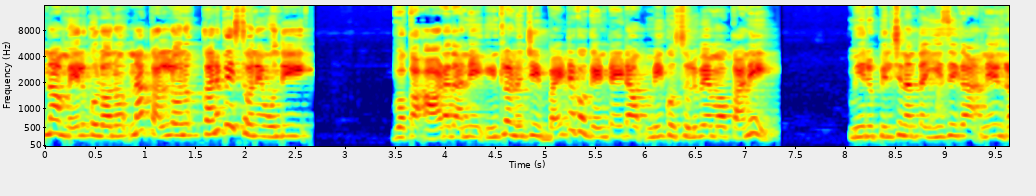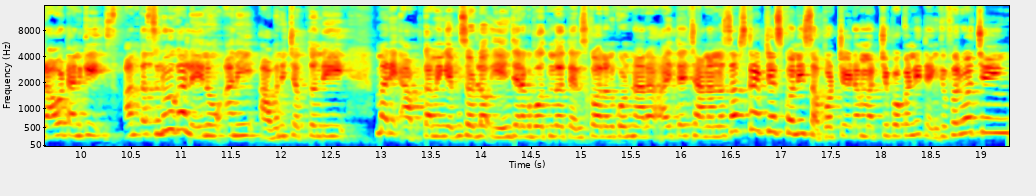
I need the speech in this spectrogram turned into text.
నా మేలుకులోను నా కల్లోను కనిపిస్తూనే ఉంది. ఒక ఆడదాన్ని ఇంట్లో నుంచి బయటకు గెంటేయడం మీకు సులువేమో కానీ మీరు పిలిచినంత ఈజీగా నేను రావటానికి అంత సులువుగా లేను అని అవని చెప్తుంది. మరి అప్కమింగ్ ఎపిసోడ్లో ఏం జరగబోతుందో తెలుసుకోవాలనుకుంటున్నారా? అయితే ఛానల్ను సబ్స్క్రైబ్ చేసుకొని సపోర్ట్ చేయడం మర్చిపోకండి. థ్యాంక్ యూ ఫర్ వాచింగ్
